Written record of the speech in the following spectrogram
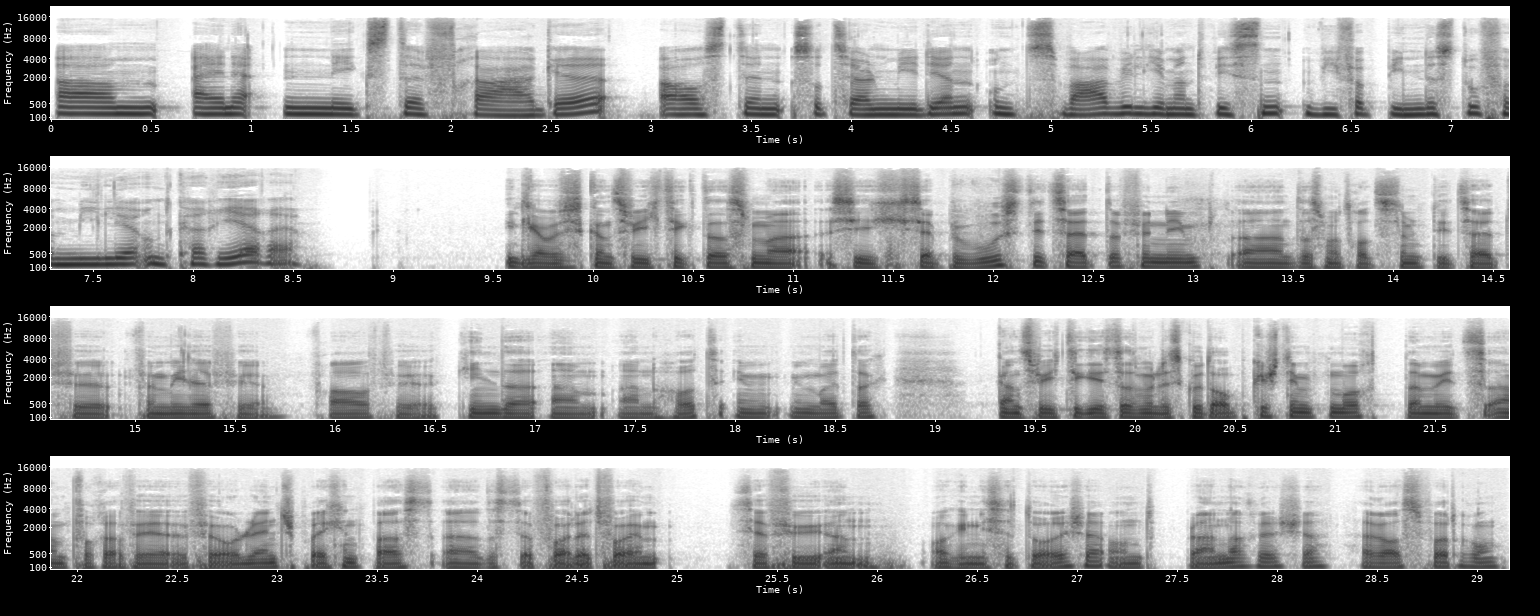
Ähm, eine nächste Frage aus den sozialen Medien und zwar will jemand wissen, wie verbindest du Familie und Karriere? Ich glaube, es ist ganz wichtig, dass man sich sehr bewusst die Zeit dafür nimmt, äh, dass man trotzdem die Zeit für Familie, für Frau, für Kinder ähm, hat im, im Alltag. Ganz wichtig ist, dass man das gut abgestimmt macht, damit es einfach auch für, für alle entsprechend passt. Äh, das erfordert vor allem sehr viel an organisatorischer und planerischer Herausforderung.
